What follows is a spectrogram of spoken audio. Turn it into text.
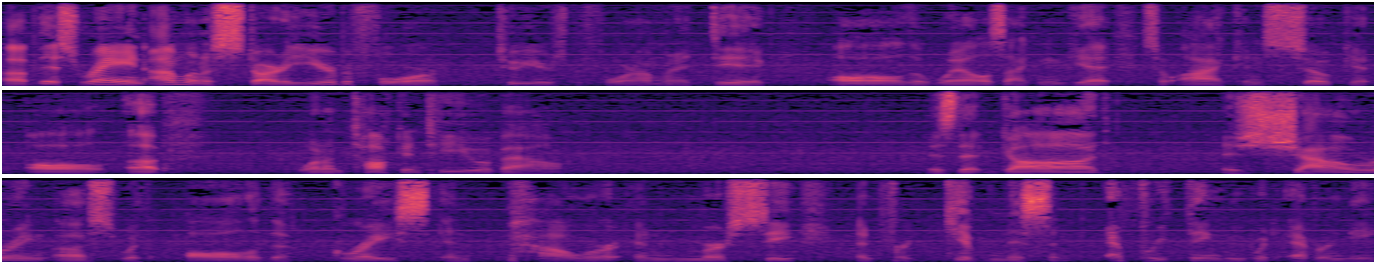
of this rain, I'm going to start a year before, two years before. I'm going to dig all the wells I can get so I can soak it all up. What I'm talking to you about is that God is showering us with all of the grace and power and mercy and forgiveness and everything we would ever need.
